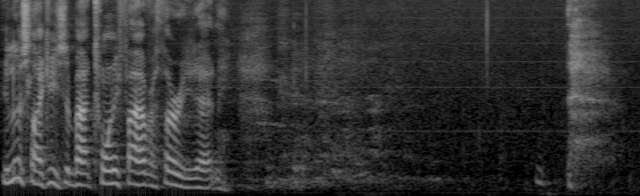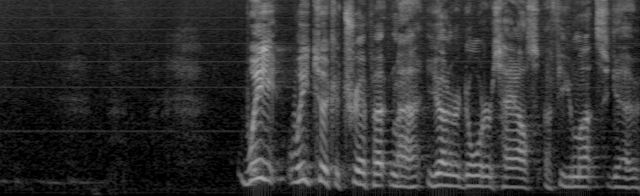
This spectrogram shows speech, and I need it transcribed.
He looks like he's about 25 or 30, doesn't he? We, we took a trip up my younger daughter's house a few months ago,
